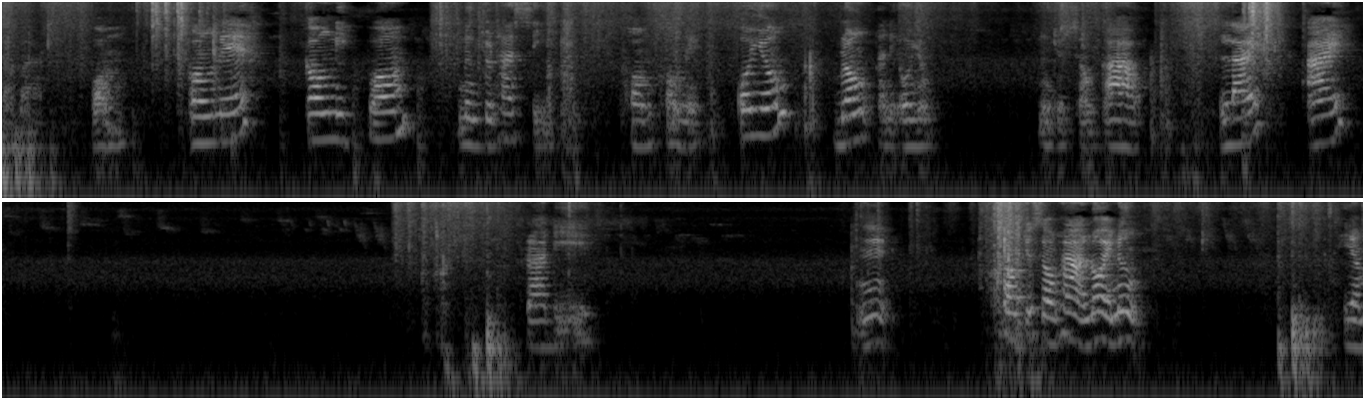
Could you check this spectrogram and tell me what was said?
จ้าบาทปอมกองเนะกองนิดปอมหนึ่งจุดห้าสี่พร้อมของนี้ โอยงบลองอันนี้โอยงหนึ่งจุดสองเก้าไลท์ไอราดีนี่สองจุดสองห้าร้อยหนึ่งเทียม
